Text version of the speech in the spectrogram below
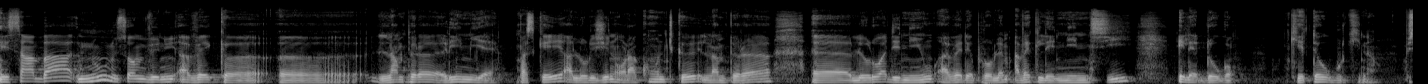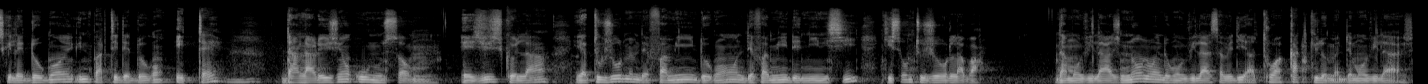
et Samba, nous, nous sommes venus avec euh, euh, l'empereur Rimier, parce qu'à l'origine, on raconte que l'empereur, euh, le roi de Niou, avait des problèmes avec les Ninsi et les Dogons, qui étaient au Burkina. Puisque les Dogons, une partie des Dogons étaient dans la région où nous sommes. Et jusque-là, il y a toujours même des familles Dogons, des familles de Ninsi qui sont toujours là-bas dans mon village, non loin de mon village, ça veut dire à 3-4 km de mon village.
